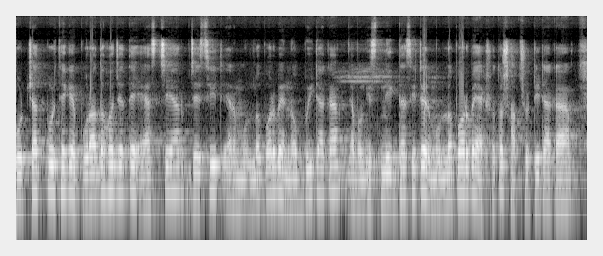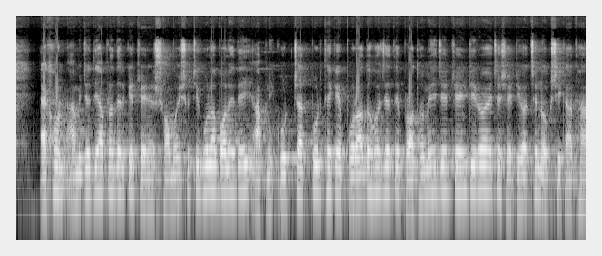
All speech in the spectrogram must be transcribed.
কোটচাঁদপুর থেকে পুরাদহ যেতে এস চেয়ার যে সিট, এর মূল্য পড়বে নব্বই টাকা এবং স্নিগ্ধা সিটের মূল্য পড়বে একশত সাতষট্টি টাকা। এখন আমি যদি আপনাদেরকে ট্রেনের সময়সূচিগুলো বলে দেই, আপনি কোটচাঁদপুর থেকে পোড়াদহ যেতে প্রথমেই যে ট্রেনটি রয়েছে সেটি হচ্ছে নকশিকাথা।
